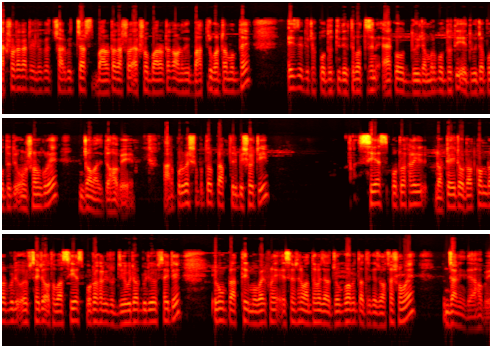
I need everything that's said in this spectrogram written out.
একশো টাকা টেলিটকের সার্ভিস চার্জ, বারো টাকা সহ একশো বারো টাকা অনধিক বাহাত্তর ঘণ্টার মধ্যে এই যে দুটা পদ্ধতি দেখতে পাচ্ছেন, এক ও দুই নম্বর পদ্ধতি, এই দুইটা পদ্ধতি অনুসরণ করে জমা দিতে হবে। আর প্রবেশপত্র প্রাপ্তির বিষয়টি CS Patuakhali dot Teletalk dot com dot BD ওয়েবসাইটে অথবা CS Patuakhali dot GOV dot BD ওয়েবসাইটে এবং প্রার্থীর মোবাইল ফোনে এস এম এর মাধ্যমে যারা যোগ্য হবেন তাদেরকে যথাসময়ে জানিয়ে দেওয়া হবে।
